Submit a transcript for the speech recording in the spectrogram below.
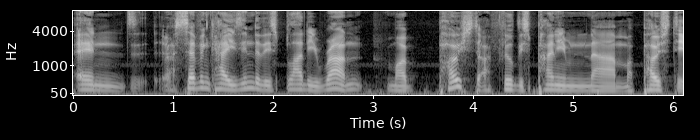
And uh, seven k's into this bloody run, my post. I feel this pain in uh, my post uh,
